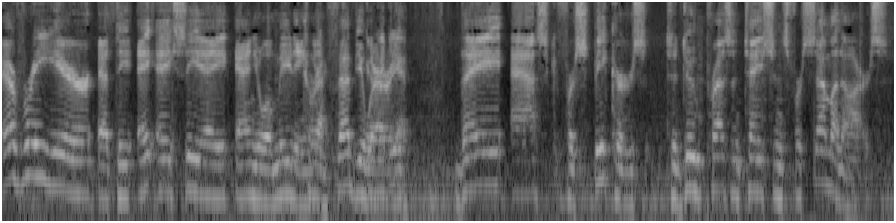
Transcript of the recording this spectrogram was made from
Every year at the AACA annual meeting Correct. in February, they ask for speakers to do presentations for seminars.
